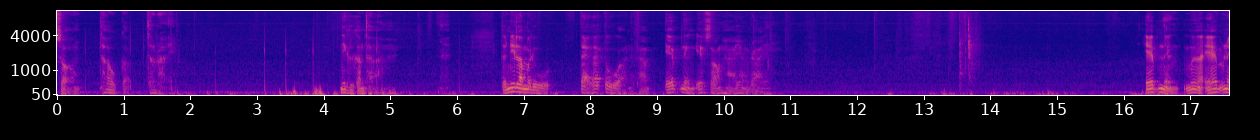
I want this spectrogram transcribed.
2เท่ากับเท่าไหร่ นี่คือคำถามตอนนี้เรามาดูแต่ละตัวนะครับ f 1 f 2หาอย่างไร f หนึ่งเมื่อ F1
